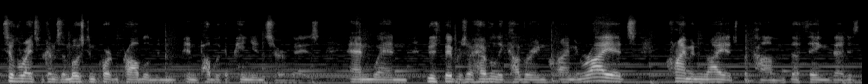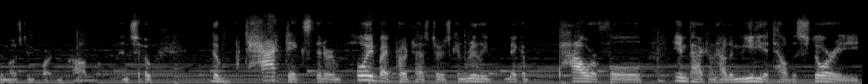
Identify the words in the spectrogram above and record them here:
civil rights becomes the most important problem in, in public opinion surveys. And when newspapers are heavily covering crime and riots, crime and riots become the thing that is the most important problem. And so the tactics that are employed by protesters can really make a powerful impact on how the media tell the story,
